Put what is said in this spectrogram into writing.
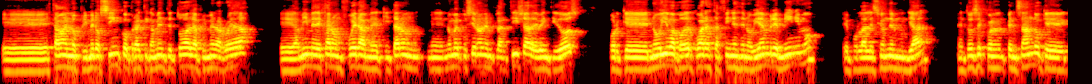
Eh, estaba en los primeros cinco prácticamente toda la primera rueda. a mí me dejaron fuera, me quitaron, no me pusieron en plantilla de 22 porque no iba a poder jugar hasta fines de noviembre mínimo por la lesión del Mundial. Entonces, pensando que,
